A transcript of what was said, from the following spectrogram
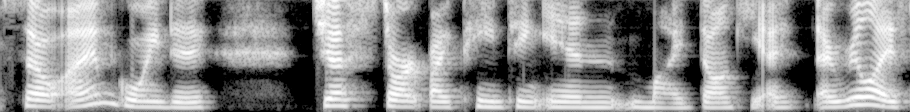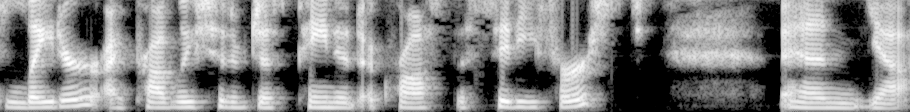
So I'm going to just start by painting in my donkey. I, I realized later I probably should have just painted across the city first. And yeah,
